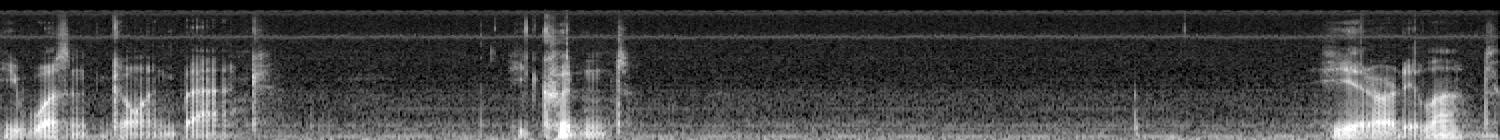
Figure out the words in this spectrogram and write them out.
He wasn't going back. He couldn't. He had already left.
